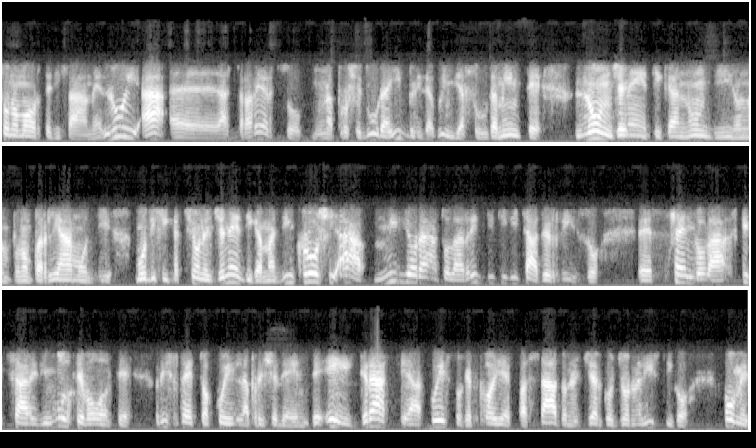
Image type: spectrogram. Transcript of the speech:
sono morte di fame. Lui ha, eh, attraverso una procedura ibrida, quindi assolutamente non genetica, non, di, non, non, parliamo di modificazione genetica, ma di incroci, ha migliorato la redditività del riso, eh, facendola schizzare di molte volte rispetto a quella precedente e grazie a questo che poi è passato nel gergo giornalistico come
